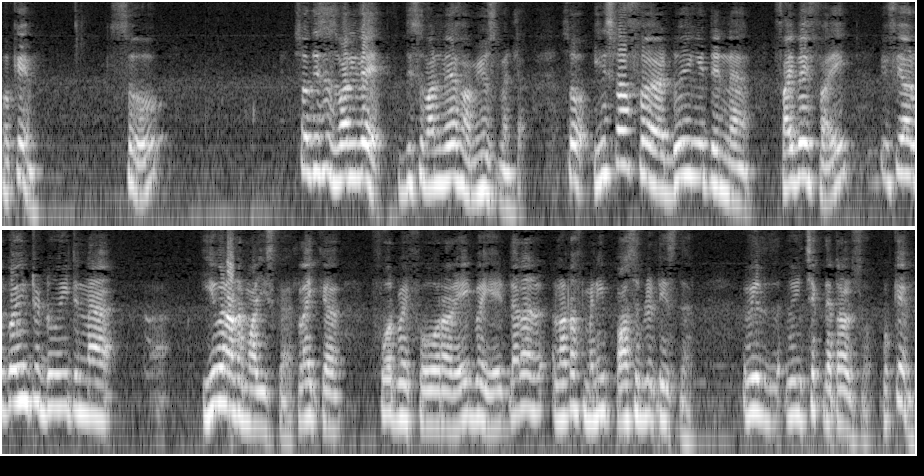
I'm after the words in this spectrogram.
Okay? So so this is one way this is one way of amusement. So instead of uh, doing it in uh, 5 by 5 if you are going to do it in a uh, even order magic square like uh, 4 by 4 or 8 by 8 there are a lot of many possibilities there we'll we'll check that also okay?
